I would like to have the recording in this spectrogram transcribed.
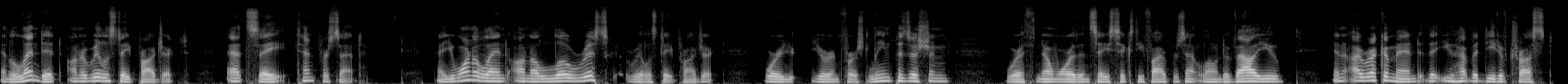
and lend it on a real estate project at, say, 10%. Now, you want to lend on a low risk real estate project where you're in first lien position with no more than, say, 65% loan to value and I recommend that you have a deed of trust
